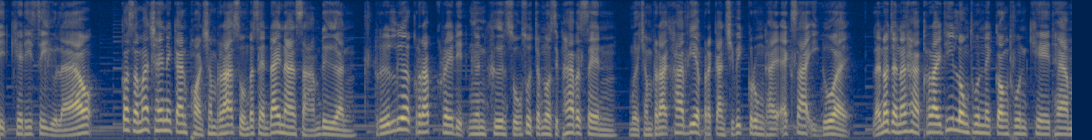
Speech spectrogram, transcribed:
ดิต KTC อยู่แล้ว ก็สามารถใช้ในการผ่อนชำระ 0%ได้นาน 3 เดือน หรือเลือกรับเครดิตเงินคืนสูงสุดจำนวน 15%เมื่อชำระค่าเบี้ยประกันชีวิตกรุงไทยแอคซ่าอีกด้วย และนอกจากนั้นหากใครที่ลงทุนในกองทุน KTAM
